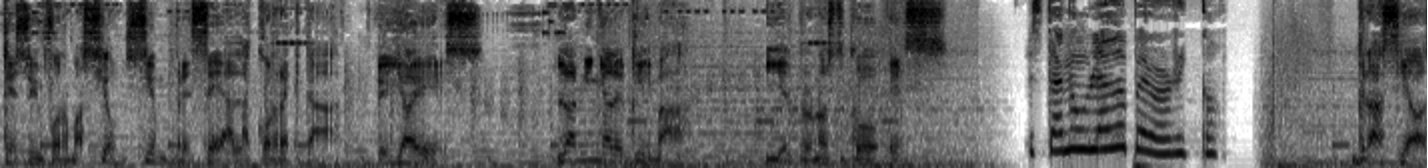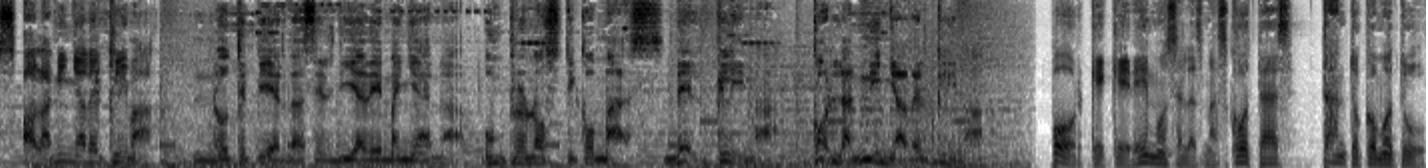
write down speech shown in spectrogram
que su información siempre sea la correcta. Ella es la niña del clima. Y el pronóstico es... Está nublado pero rico. Gracias a la niña del clima. No te pierdas el día de mañana un pronóstico más del clima con la niña del clima. porque queremos a las mascotas tanto como tú.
